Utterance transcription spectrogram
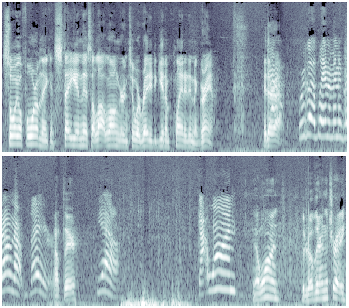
soil for them. They can stay in this a lot longer until we're ready to get them planted in the ground. Hey, they're Yeah, out. We're gonna plant them in the ground out there. Out there. Yeah. Got one. Got one. Put it over there in the tray.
